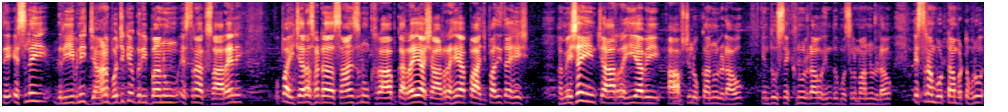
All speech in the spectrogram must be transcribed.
ਤੇ ਇਸ ਲਈ ਗਰੀਬ ਨਹੀਂ, ਜਾਣ ਬੁੱਝ ਕੇ ਉਹ ਗਰੀਬਾਂ ਨੂੰ ਇਸ ਤਰ੍ਹਾਂ ਅਕਸਾ ਰਹੇ ਨੇ। ਉਹ ਭਾਈਚਾਰਾ ਸਾਡਾ ਸਾਂਝ ਨੂੰ ਖਰਾਬ ਕਰ ਰਹੇ ਆ, ਛਾਲ ਰਹੇ ਆ। ਭਾਜਪਾ ਦੀ ਤਾਂ ਇਹ ਹਮੇਸ਼ਾ ਹੀ ਚਾਰ ਰਹੀ ਆ ਵੀ ਆਪਸ ਚ ਲੋਕਾਂ ਨੂੰ ਲੜਾਓ, ਹਿੰਦੂ ਸਿੱਖ ਨੂੰ ਲੜਾਓ, ਹਿੰਦੂ ਮੁਸਲਮਾਨ ਨੂੰ ਲੜਾਓ। ਇਸ ਤਰ੍ਹਾਂ ਵੋਟਾਂ ਬਟੋਰੋ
